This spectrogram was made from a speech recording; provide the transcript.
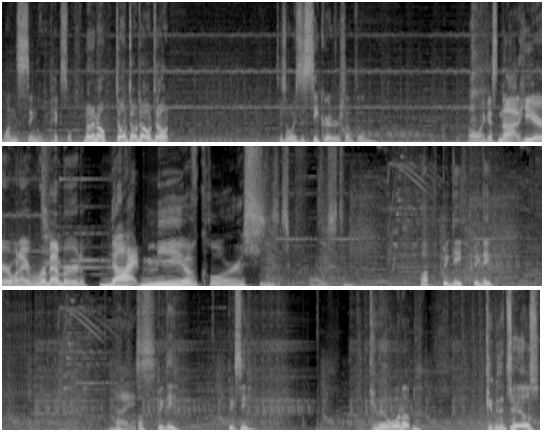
one single pixel. No, no, no! Don't, don't, don't, don't! There's always a secret or something. Oh, I guess not here when I remembered. Not me, of course. Jesus Christ. Oh, Big D, Big D, Nice. oh, Nice. Big D, Big C. Give me the one up. Give me the tails.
